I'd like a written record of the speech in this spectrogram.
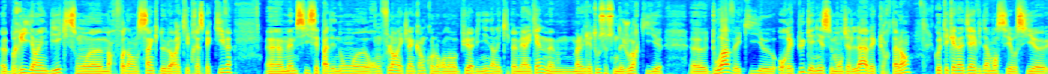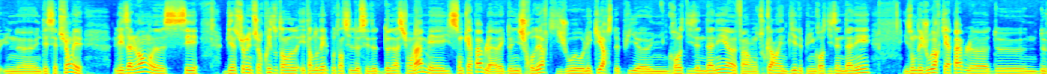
brillent en NBA, qui sont parfois dans le 5 de leur équipe respective. même si c'est pas des noms ronflants et clinquants qu'on aurait pu aligner dans l'équipe américaine, mais malgré tout, ce sont des joueurs qui doivent et qui auraient pu gagner ce mondial-là avec leur talent. Côté canadien, évidemment, c'est aussi une, une, déception. Et les Allemands, euh, c'est bien sûr une surprise étant donné le potentiel de ces deux nations-là, mais ils sont capables, avec Denis Schroeder qui joue aux Lakers depuis euh, une grosse dizaine d'années, enfin en tout cas en NBA depuis une grosse dizaine d'années, ils ont des joueurs capables euh, de,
